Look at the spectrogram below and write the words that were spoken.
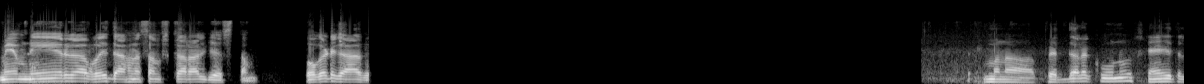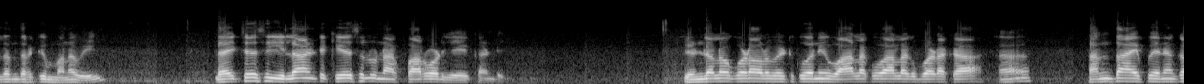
మేము నేరుగా పోయి దహన సంస్కారాలు చేస్తాం. ఒకటి కాదు. మన పెద్దలకును స్నేహితులందరికీ మనవి. దయచేసి ఇలాంటి కేసులు నాకు ఫార్వర్డ్ చేయకండి. ఇండ్లలో గొడవలు పెట్టుకొని వాళ్ళకు వాళ్ళకు పడక అంతా అయిపోయినాక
